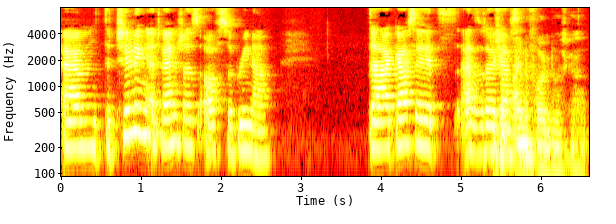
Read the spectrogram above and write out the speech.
Ähm, The Chilling Adventures of Sabrina. Da gab's ja jetzt, also da Ich habe gab's eine Folge durchgehalten.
